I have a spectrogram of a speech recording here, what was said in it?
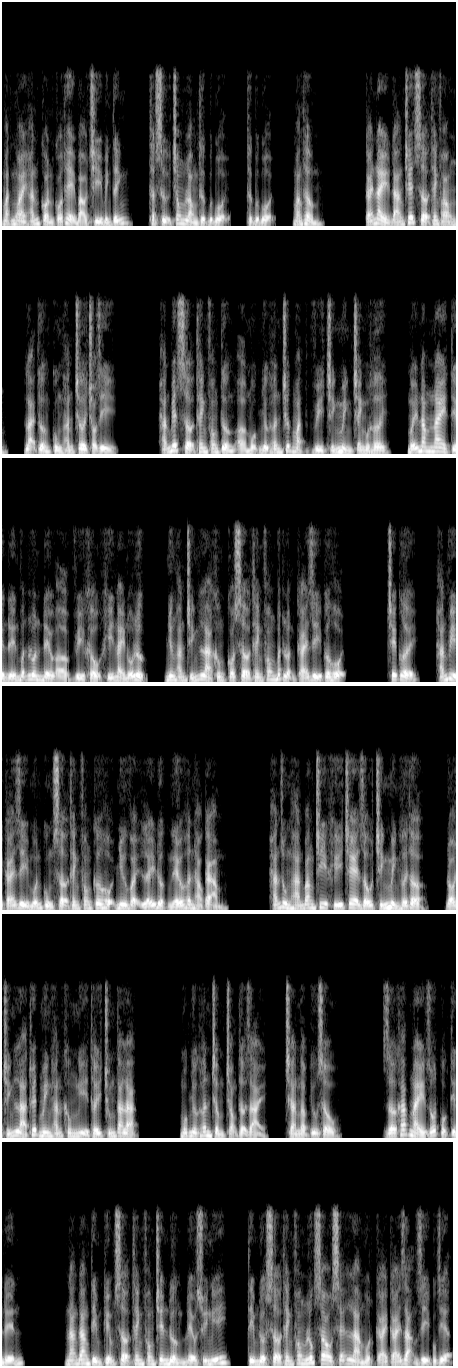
Mặt ngoài hắn còn có thể bảo trì bình tĩnh, thật sự trong lòng thực bực bội, thực bực bội, mắng thầm. Cái này đáng chết Sở Thanh Phong, lại tưởng cùng hắn chơi trò gì? Hắn biết Sở Thanh Phong tưởng ở một nhược hân trước mặt vì chính mình tranh một hơi, mấy năm nay tiến đến vẫn luôn đều ở vì khẩu khí này nỗ lực, nhưng hắn chính là không có Sở Thanh Phong bất luận cái gì cơ hội. Chết cười, hắn vì cái gì muốn cùng Sở Thanh Phong cơ hội như vậy lấy được nếu hân hảo cảm? Hắn dùng hàn băng chi khí che giấu chính mình hơi thở, đó chính là thuyết minh hắn không nghĩ thấy chúng ta lạc. Một nhược hân trầm trọng thở dài, tràn ngập ưu sầu. Giờ khắc này rốt cuộc tiến đến, nàng đang tìm kiếm Sở Thanh Phong trên đường đều suy nghĩ, tìm được Sở Thanh Phong lúc sau sẽ là một cái cái dạng gì cục diện.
